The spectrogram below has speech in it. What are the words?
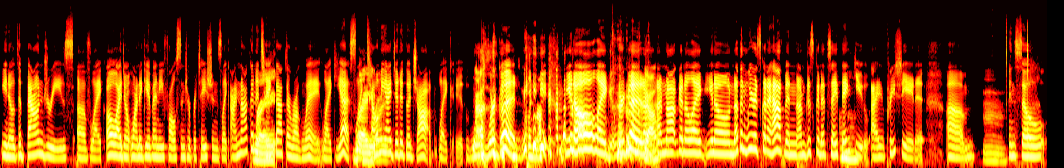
you know the boundaries of like oh i don't want to give any false interpretations like i'm not going to take that the wrong way like yes like Right. tell me i did a good job like we're, Yeah. we're good you know like we're good Yeah. I'm, I'm not gonna like you know nothing weird's gonna happen i'm just gonna say thank Mhm. you i appreciate it um Mm. and so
